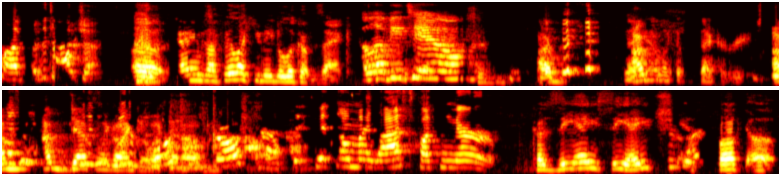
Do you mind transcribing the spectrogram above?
love for the Tasha. Uh, James, I feel like you need to look up Zach. I love you too. I'm, No, I'm- you gotta look at Zachary. I'm, I'm definitely going to look that up. Girl stuff that gets on my last fucking nerve. Because Z A C H is fucked up.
